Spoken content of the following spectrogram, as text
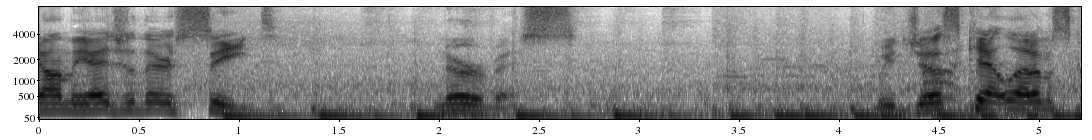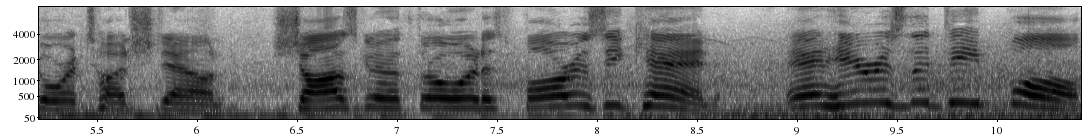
on the edge of their seat. Nervous. We just can't let him score a touchdown. Shaw's going to throw it as far as he can. And here is the deep ball.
